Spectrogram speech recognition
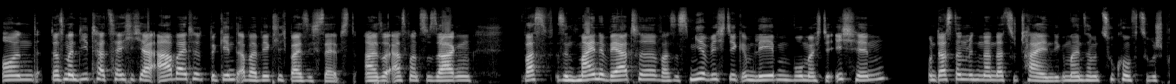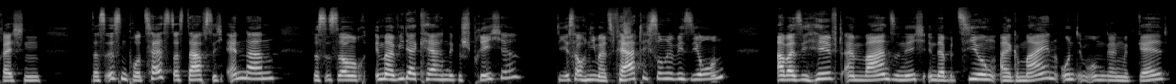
Und dass man die tatsächlich erarbeitet, beginnt aber wirklich bei sich selbst. Also erstmal zu sagen, was sind meine Werte, was ist mir wichtig im Leben, wo möchte ich hin und das dann miteinander zu teilen, die gemeinsame Zukunft zu besprechen. Das ist ein Prozess, das darf sich ändern. Das ist auch immer wiederkehrende Gespräche. Die ist auch niemals fertig, so eine Vision aber sie hilft einem wahnsinnig in der Beziehung allgemein und im Umgang mit Geld.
